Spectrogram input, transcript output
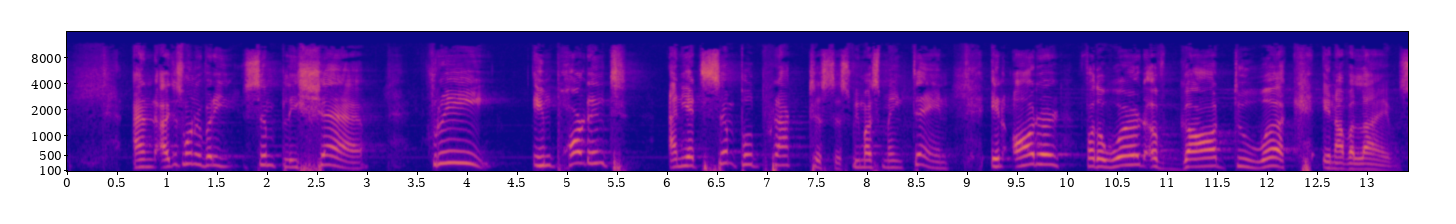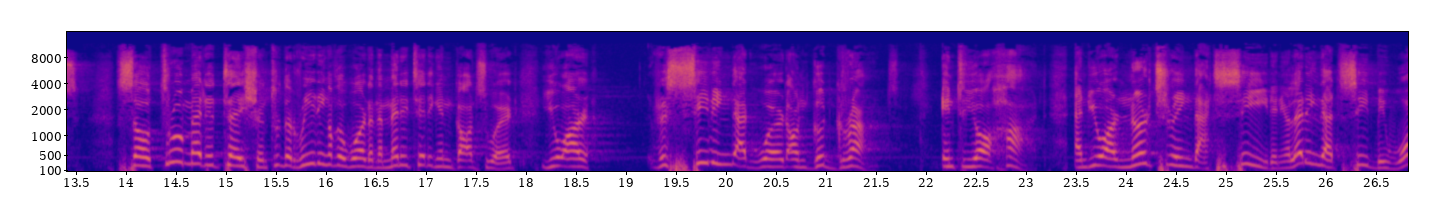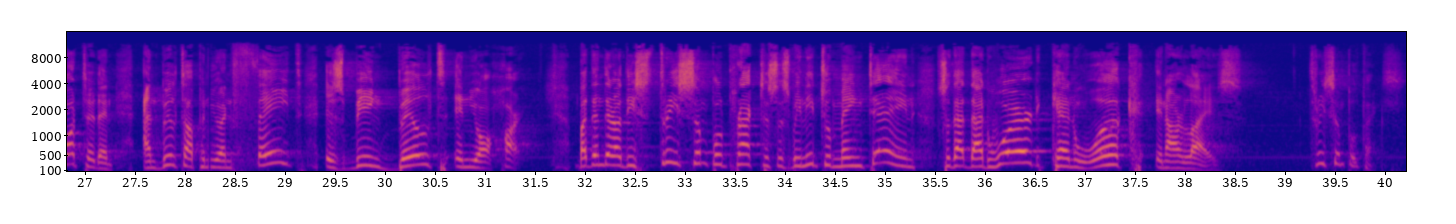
And I just want to very simply share three important and yet simple practices we must maintain in order for the Word of God to work in our lives. So, through meditation, through the reading of the Word and the meditating in God's Word, you are receiving that Word on good ground into your heart. And you are nurturing that seed and you're letting that seed be watered and, and built up in you. And faith is being built in your heart. But then there are these three simple practices we need to maintain so that that word can work in our lives. Three simple things.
